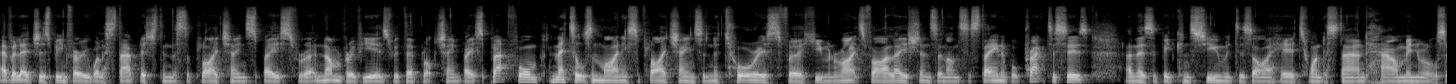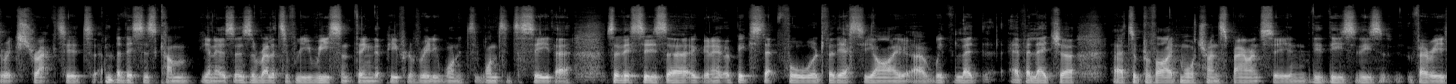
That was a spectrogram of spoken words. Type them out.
Everledger has been very well established in the supply chain space for a number of years with their blockchain based platform. Metals and mining supply chains are notorious for human rights violations and unsustainable practices. And there's a big consumer desire here to understand how minerals are extracted. But this has come, you know, as, as a relatively recent thing that people have really wanted to, wanted to see there. So this is, uh, you know, a big step forward for the SCI uh, with Le- Everledger uh, to provide more transparency in the, these these very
